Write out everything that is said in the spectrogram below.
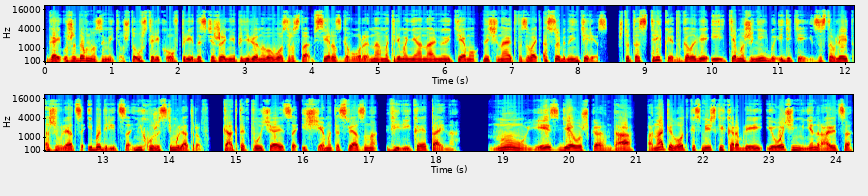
Гай уже давно заметил, что у стариков при достижении определенного возраста все разговоры на матримониальную тему начинают вызывать особенный интерес. Что-то стрикает в голове, и тема женитьбы и детей заставляет оживляться и бодриться не хуже стимуляторов. Как так получается и с чем это связано? Великая тайна. «Ну, есть девушка, да. Она пилот космических кораблей и очень мне нравится».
